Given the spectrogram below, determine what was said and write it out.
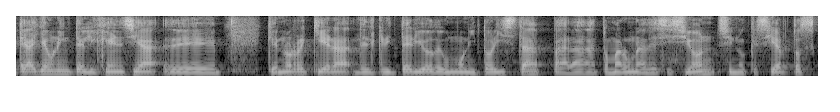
que haya una inteligencia eh, que no requiera del criterio de un monitorista para tomar una decisión, sino que ciertas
